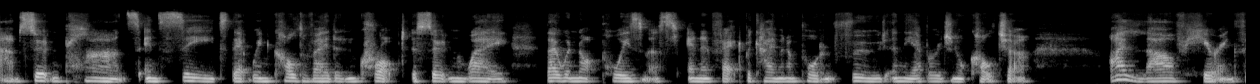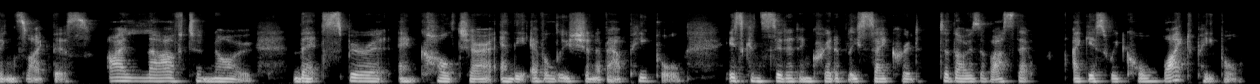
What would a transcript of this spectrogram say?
um, certain plants and seeds that, when cultivated and cropped a certain way, they were not poisonous and, in fact, became an important food in the Aboriginal culture. I love hearing things like this. I love to know that spirit and culture and the evolution of our people is considered incredibly sacred to those of us that I guess we'd call white people.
